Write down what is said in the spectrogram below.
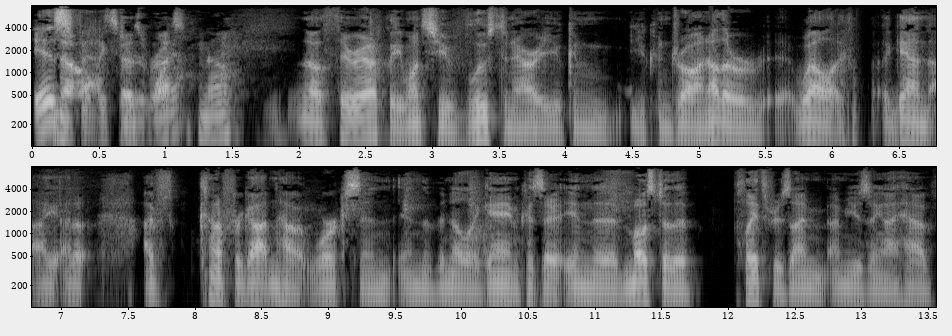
is No, faster, because right? once- No. No, theoretically, once you've loosed an arrow, you can you can draw another. Well, again, I, I don't- I've kind of forgotten how it works in, in the vanilla game because in the most of the playthroughs I'm I'm using, I have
